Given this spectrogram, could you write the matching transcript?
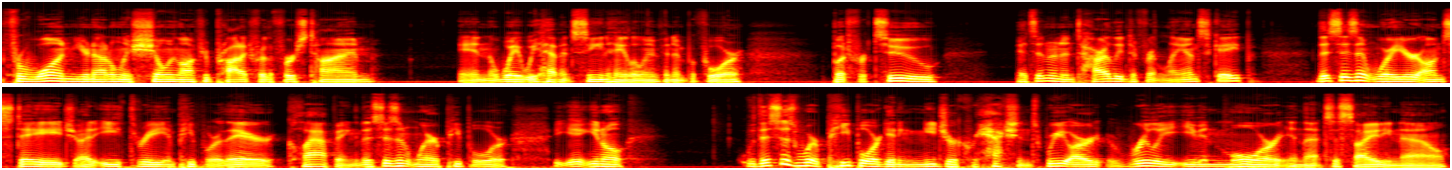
for one, you're not only showing off your product for the first time in a way we haven't seen Halo Infinite before, but for two, It's in an entirely different landscape. This isn't where you're on stage at E3 and people are there clapping. This isn't where people are, you know, this is where people are getting knee jerk reactions. We are really even more in that society now.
